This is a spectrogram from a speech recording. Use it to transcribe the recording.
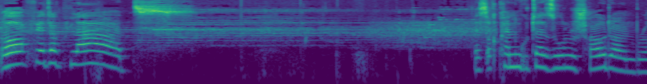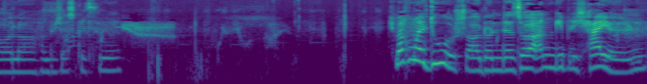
Oh, vierter Platz. Das ist auch kein guter Solo-Showdown-Brawler, habe ich das Gefühl. Ich mach mal Duo-Showdown, der soll angeblich heilen.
